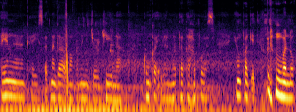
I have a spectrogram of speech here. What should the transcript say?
Ayan nga guys, at nag-aabang kami ni Georgina kung kailan matatapos yung pag-itlog ng manok.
